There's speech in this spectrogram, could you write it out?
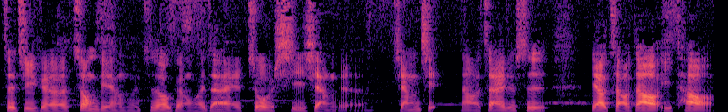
这几个重点，我们之后可能会再做细项的讲解，然后再来就是要找到一套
